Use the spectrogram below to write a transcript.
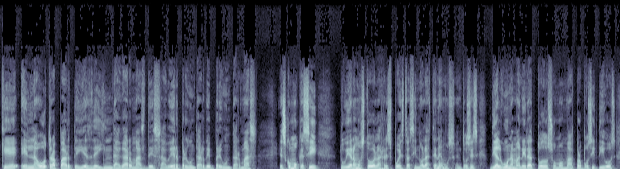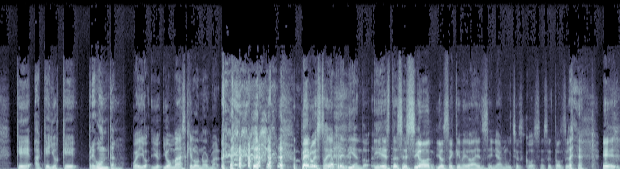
que en la otra parte y es de indagar más, de saber preguntar, de preguntar más. Es como que si tuviéramos todas las respuestas y no las tenemos. Entonces, de alguna manera, todos somos más propositivos que aquellos que preguntan. Pues yo, yo, más que lo normal. Pero estoy aprendiendo y esta sesión yo sé que me va a enseñar muchas cosas. Entonces, eh,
